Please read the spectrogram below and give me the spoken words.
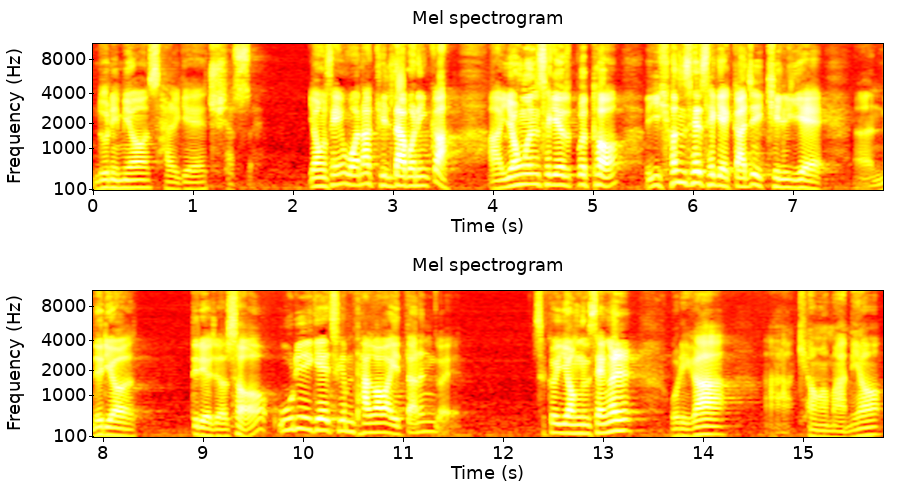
누리며 살게 주셨어요. 영생이 워낙 길다 보니까 아, 영원 세계부터 이 현세 세계까지 길게 어, 느려 드려져서 우리에게 지금 다가와 있다는 거예요. 그래서 그 영생을 우리가 아, 경험하며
